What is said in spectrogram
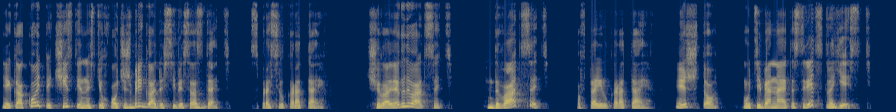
«И какой ты численностью хочешь бригаду себе создать?» — спросил Каратаев. «Человек двадцать». «Двадцать?» — повторил Каратаев. «И что, у тебя на это средства есть?»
